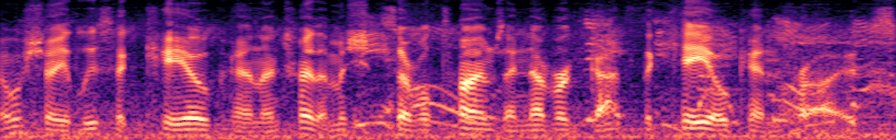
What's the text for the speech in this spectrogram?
I wish I at least had Kaioken. I tried that mission several times. I never got the Kaioken prize.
